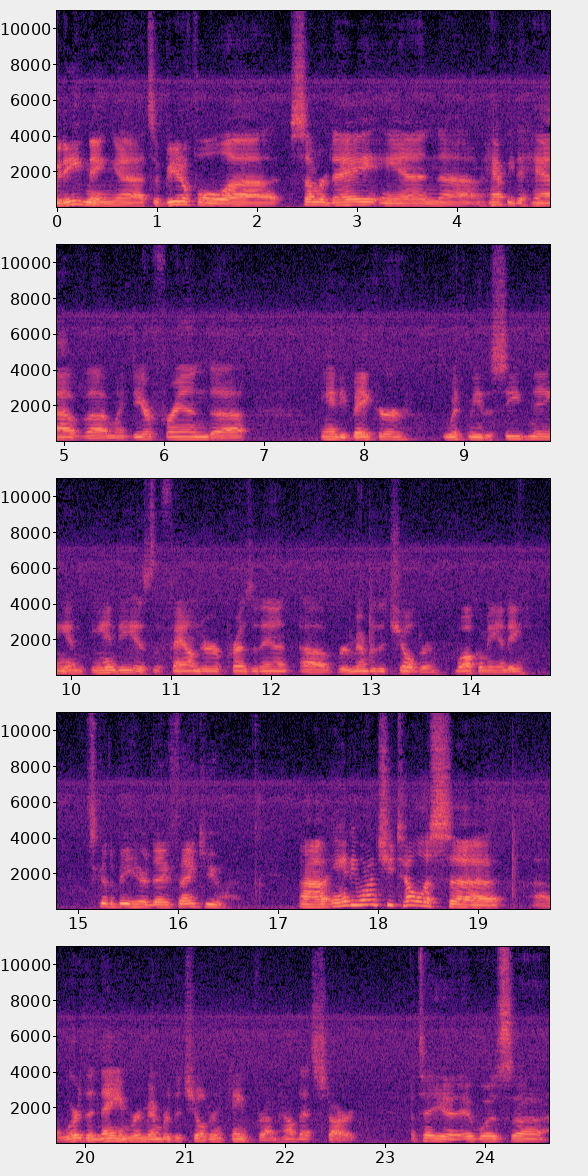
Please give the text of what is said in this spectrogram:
Good evening. Uh, it's a beautiful uh, summer day, and uh, I'm happy to have uh, my dear friend uh, Andy Baker with me this evening. And Andy is the founder, president of Remember the Children. Welcome, Andy. It's good to be here, Dave. Thank you. Uh, Andy, why don't you tell us uh, uh, where the name Remember the Children came from? How'd that start? I tell you, it was uh,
